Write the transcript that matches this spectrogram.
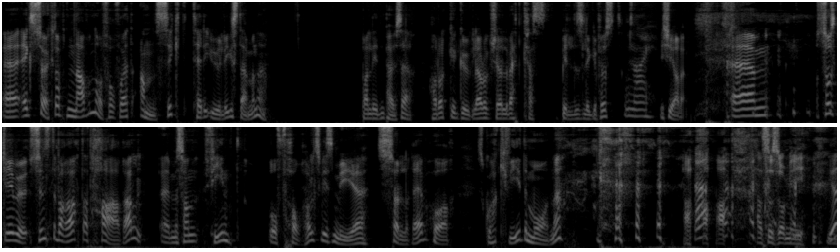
Eh, Jeg søkte opp navnene for å få et ansikt til de ulike stemmene. Bare en liten pause her. Har dere googla dere sjøl vet hvilket bilde som ligger først? Nei. Ikke gjør det. Um, så skriver hun Syns det var rart at Harald eh, med sånn fint og forholdsvis mye sølvrevhår skulle ha hvit måne. altså som i Ja,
